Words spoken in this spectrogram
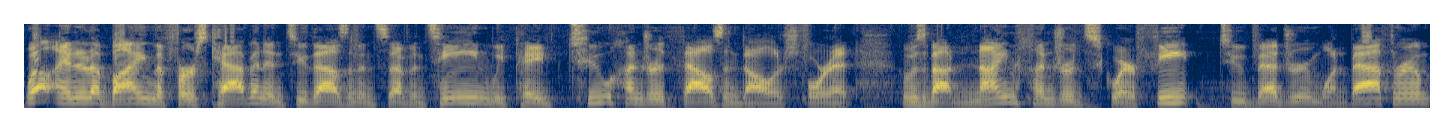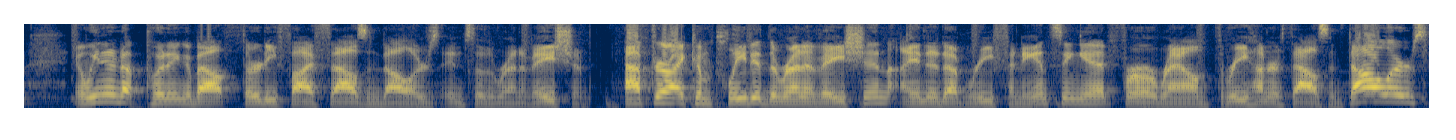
Well, I ended up buying the first cabin in 2017. We paid $200,000 for it. It was about 900 square feet, two bedroom, one bathroom, and we ended up putting about $35,000 into the renovation. After I completed the renovation, I ended up refinancing it for around $300,000,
